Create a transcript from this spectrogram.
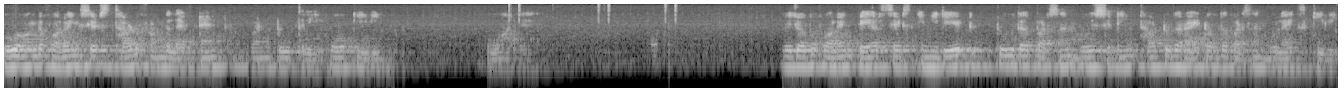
who among the following sits third from the left hand one two three O kiwi O आ जाएगा which of the following pair sits immediate to the person who is sitting third to the right of the person who likes kiwi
